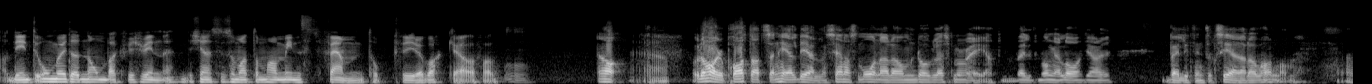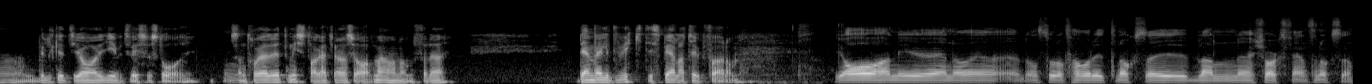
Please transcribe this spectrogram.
Ja, det är inte omöjligt att någon back försvinner. Det känns ju som att de har minst fem topp fyra backar i alla fall. Mm. Ja. ja. och det har ju pratats en hel del senaste månaden om Douglas Murray, att väldigt många lag är väldigt intresserade av honom. Uh, vilket jag givetvis förstår. Mm. Sen tror jag det är ett misstag att göra sig av med honom för det, det är en väldigt viktig spelartyp för dem. Ja, han är ju en av eh, de stora favoriterna också bland eh, Sharks-fansen också.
